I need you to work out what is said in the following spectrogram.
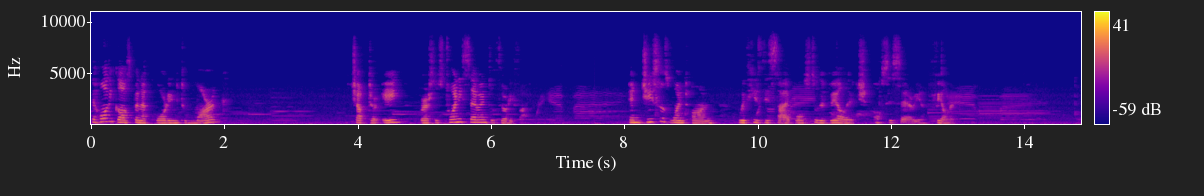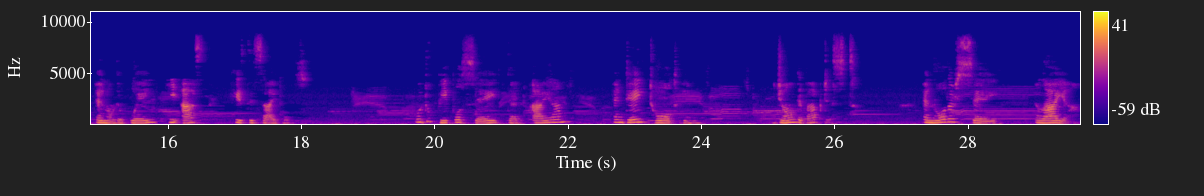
The Holy Gospel according to Mark chapter 8, verses 27 to 35. And Jesus went on with his disciples to the village of Caesarea Philippi. And on the way, he asked his disciples, Who do people say that I am? And they told him, John the Baptist. And others say, Elijah.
